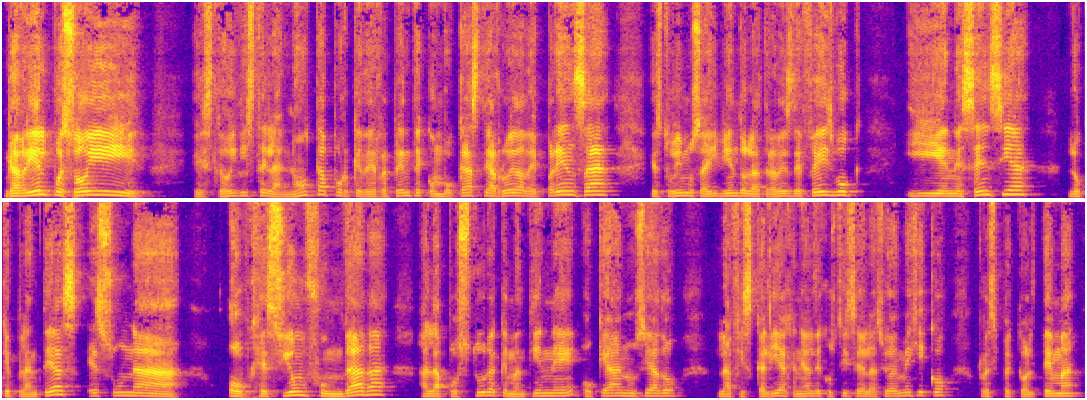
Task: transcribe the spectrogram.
Gabriel, pues hoy, este, hoy diste la nota porque de repente convocaste a rueda de prensa, estuvimos ahí viéndola a través de Facebook y en esencia lo que planteas es una objeción fundada a la postura que mantiene o que ha anunciado la Fiscalía General de Justicia de la Ciudad de México respecto al tema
